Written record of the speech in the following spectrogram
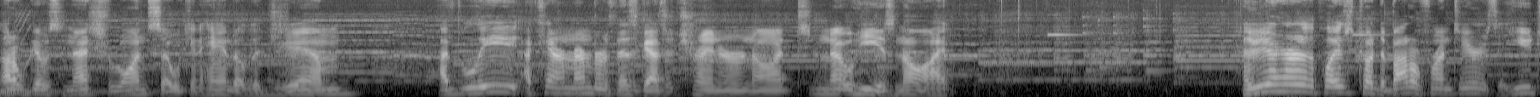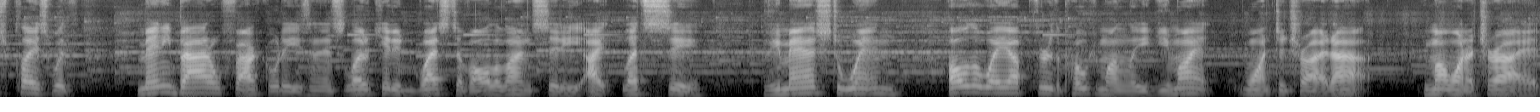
that'll give us an extra one so we can handle the gym. I believe I can't remember if this guy's a trainer or not. No, he is not. Have you heard of the place called the Battle Frontier? It's a huge place with many battle faculties, and it's located west of Olivine City. I let's see. If you manage to win all the way up through the Pokemon League, you might want to try it out. You might want to try it.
